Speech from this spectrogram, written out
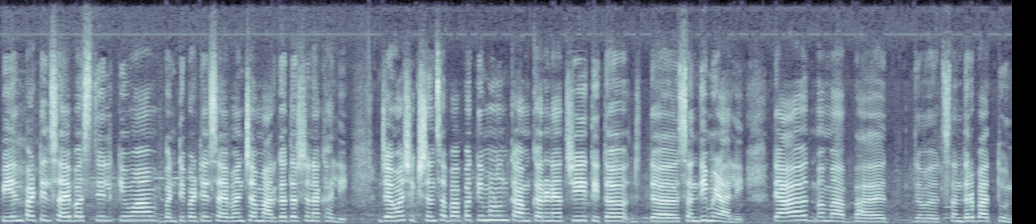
पी एन पाटील साहेब असतील किंवा बंटी पाटील साहेबांच्या मार्गदर्शनाखाली जेव्हा शिक्षण सभापती म्हणून काम करण्याची तिथं संधी मिळाली त्या भा- संदर्भातून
